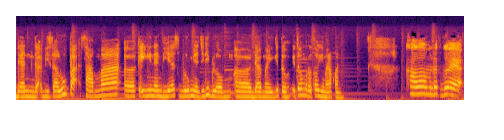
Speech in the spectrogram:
dan nggak bisa lupa sama uh, keinginan dia sebelumnya. Jadi belum uh, damai gitu. Itu menurut lo gimana kon? Kalau menurut gue ya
